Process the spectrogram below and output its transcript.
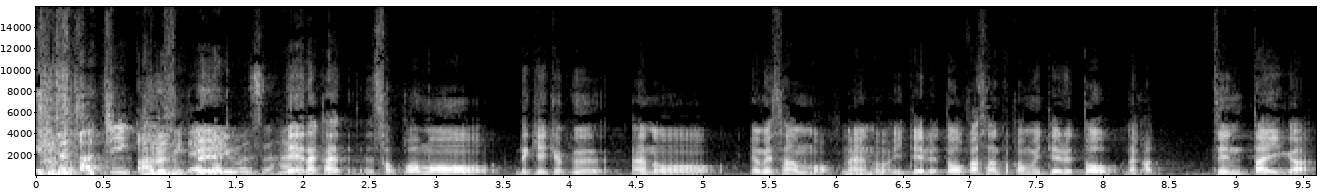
あっち行あるんできみたいになります。はい。でなんかそこもで結局あの嫁さんも、うん。あのいてるとお母さんとかもいてるとなんか全体が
